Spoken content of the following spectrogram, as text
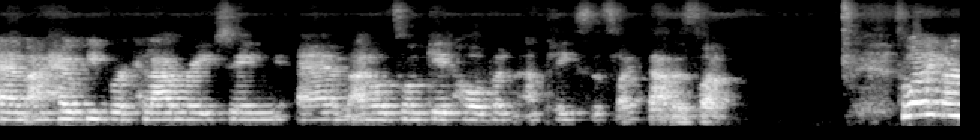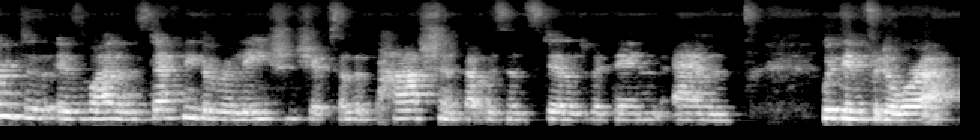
and how people were collaborating um, and also on GitHub and, and places like that as well. So what I learned as, well is definitely the relationships and the passion that was instilled within um, within Fedora.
